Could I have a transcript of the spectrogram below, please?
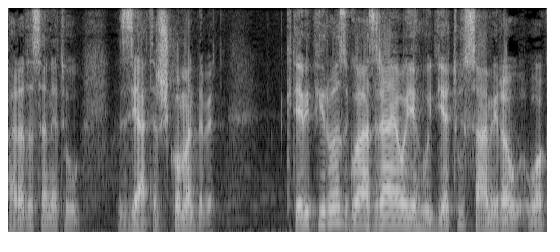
پەرە دەسەنێت و زیاتر شکۆمەند دەبێت. کتێبی پیرۆز گوازرایەوە یەهودیەت و سامیرە و وەک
